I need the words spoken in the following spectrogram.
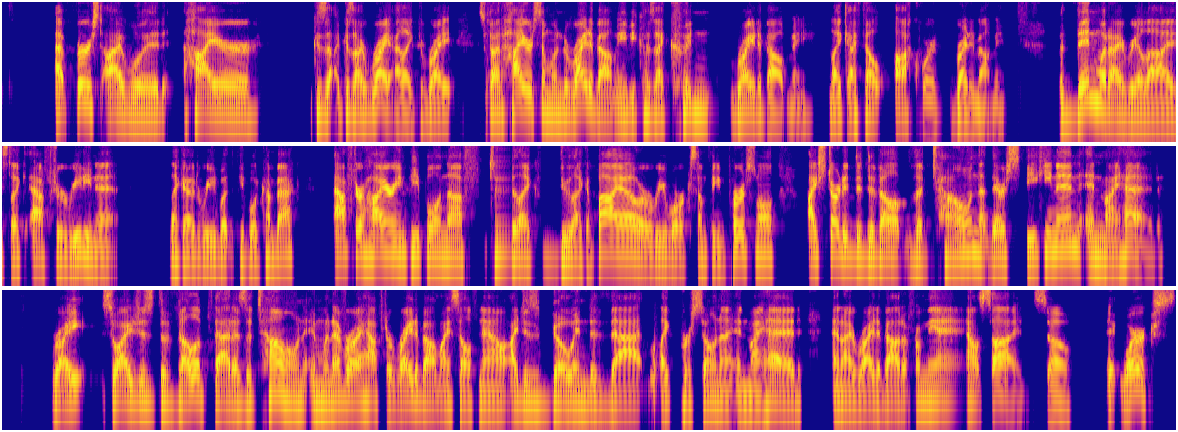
at first, I would hire because because I write, I like to write. So I'd hire someone to write about me because I couldn't write about me. Like I felt awkward writing about me. But then what I realized, like after reading it, like I'd read what people would come back after hiring people enough to like do like a bio or rework something personal, I started to develop the tone that they're speaking in in my head. Right. So I just developed that as a tone. And whenever I have to write about myself now, I just go into that like persona in my head and I write about it from the outside. So it works.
